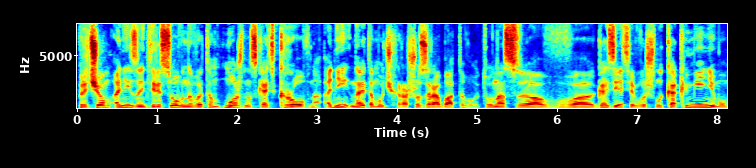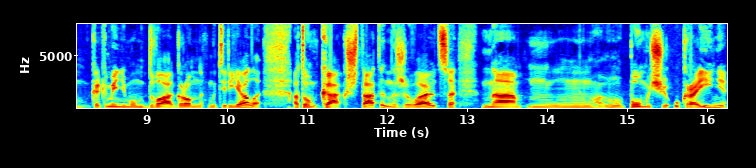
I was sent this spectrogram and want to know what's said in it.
Причем они заинтересованы в этом, можно сказать, кровно. Они на этом очень хорошо зарабатывают. У нас э, в газете вышло как минимум, как минимум два огромных материала о том, как Штаты наживаются на помощи Украине.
